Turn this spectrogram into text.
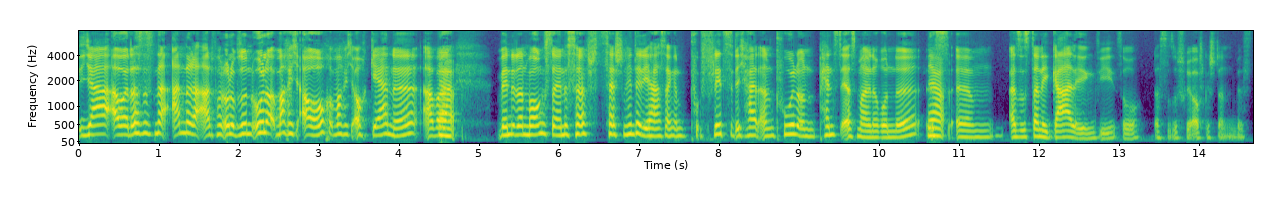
Ja, aber das ist eine andere Art von Urlaub. So einen Urlaub mache ich auch, mache ich auch gerne. Aber Ja. Wenn du dann morgens deine Surf-Session hinter dir hast, dann flätst du dich halt an den Pool und pennst erstmal eine Runde. Ja. Ist, ähm, also ist dann egal irgendwie, so, dass du so früh aufgestanden bist.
